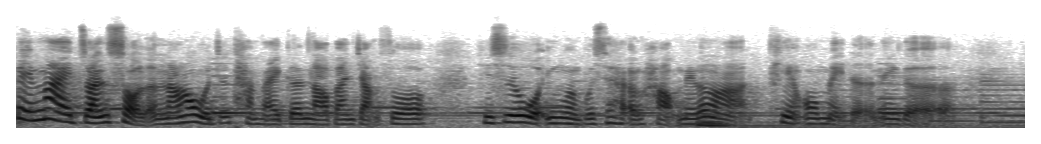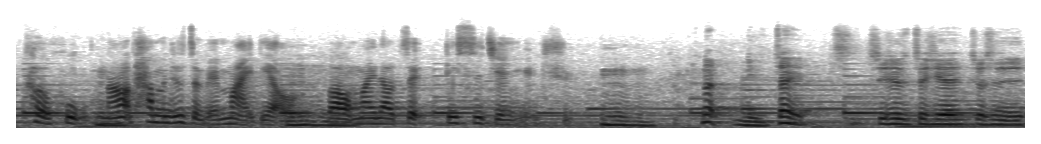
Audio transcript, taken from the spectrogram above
被卖转手了，然后我就坦白跟老板讲说，其实我英文不是很好，没办法骗欧美的那个客户，然后他们就准备卖掉，把我卖到这第四间里面去。嗯，那你在其实这些就是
